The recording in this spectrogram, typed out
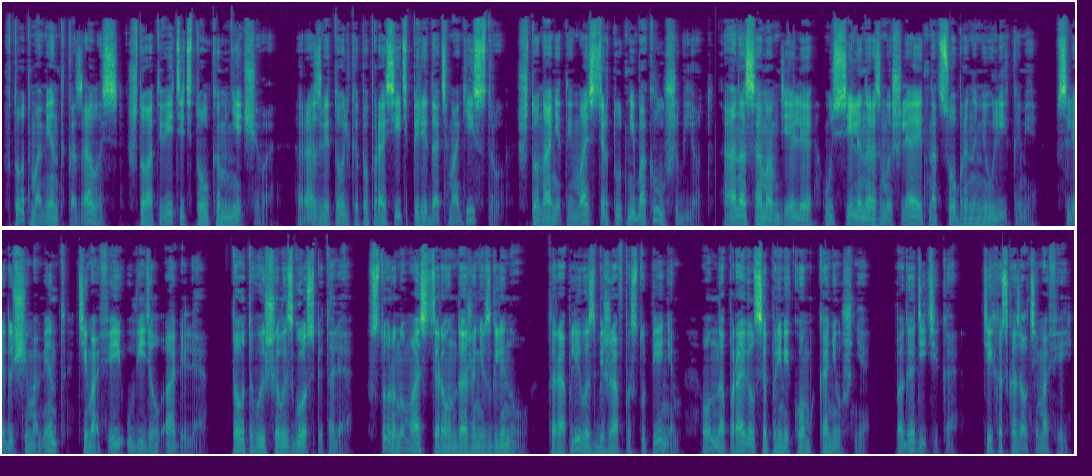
В тот момент казалось, что ответить толком нечего, разве только попросить передать магистру, что нанятый мастер тут не баклуши бьет, а на самом деле усиленно размышляет над собранными уликами. В следующий момент Тимофей увидел Абеля. Тот вышел из госпиталя. В сторону мастера он даже не взглянул. Торопливо сбежав по ступеням, он направился прямиком к конюшне. «Погодите-ка», — тихо сказал Тимофей.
